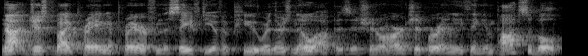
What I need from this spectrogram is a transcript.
Not just by praying a prayer from the safety of a pew where there's no opposition or hardship or anything impossible.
